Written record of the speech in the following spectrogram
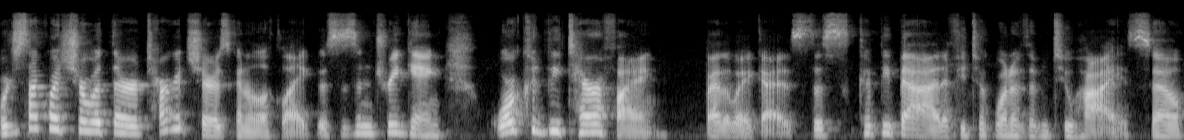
We're just not quite sure what their target share is going to look like. This is intriguing or could be terrifying. By the way, guys, this could be bad if you took one of them too high. So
